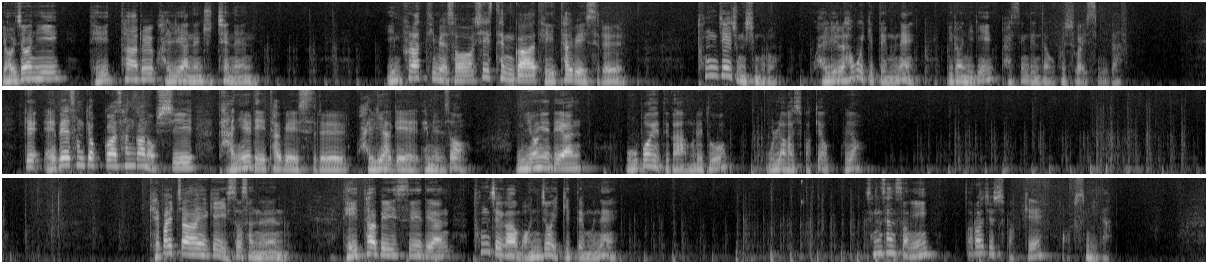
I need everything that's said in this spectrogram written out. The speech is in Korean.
여전히 데이터를 관리하는 주체는 인프라팀에서 시스템과 데이터베이스를 통제 중심으로 관리를 하고 있기 때문에 이런 일이 발생된다고 볼 수가 있습니다. 이게 앱의 성격과 상관없이 단일 데이터베이스를 관리하게 되면서 운영에 대한 오버헤드가 아무래도 올라갈 수밖에 없고요. 개발자에게 있어서는 데이터베이스에 대한 통제가 먼저 있기 때문에 생산성이 떨어질 수밖에 없습니다.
